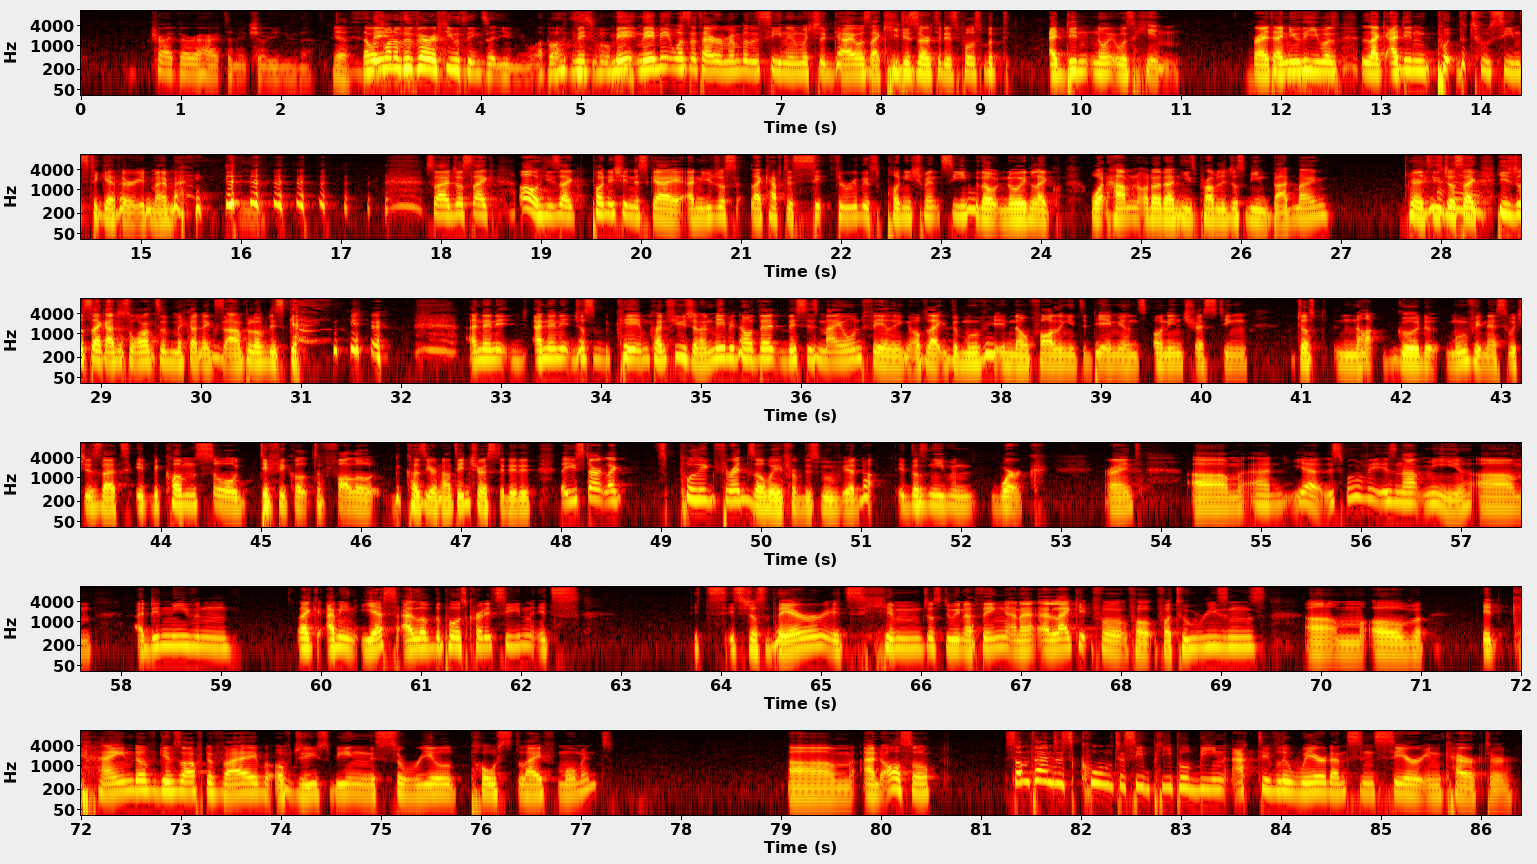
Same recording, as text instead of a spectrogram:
tried very hard to make sure you knew that. Yes. That was May- one of the very few things that you knew about May- this movie. may- maybe it was that I remember the scene in which the guy was like he deserted his post, but I didn't know it was him. Right? I knew that he was like I didn't put the two scenes together in my mind. So I just like, oh, he's like punishing this guy, and you just like have to sit through this punishment scene without knowing like what happened, other than he's probably just being bad mind. Right, he's just like he's just like I just want to make an example of this guy. and then it and then it just became confusion and maybe now that this is my own failing of like the movie in now falling into Damien's uninteresting just not good moviness which is that it becomes so difficult to follow because you're not interested in it that you start like pulling threads away from this movie and not it doesn't even work right? Um and yeah this movie is not me. Um i didn't even like i mean yes i love the post credit scene. It's it's it's just there. It's him just doing a thing and i, I like it for, for for two reasons um of it kind of gives off the vibe of just being this surreal post life moment. Um and also sometimes it's cool to see people being actively weird and sincere in character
